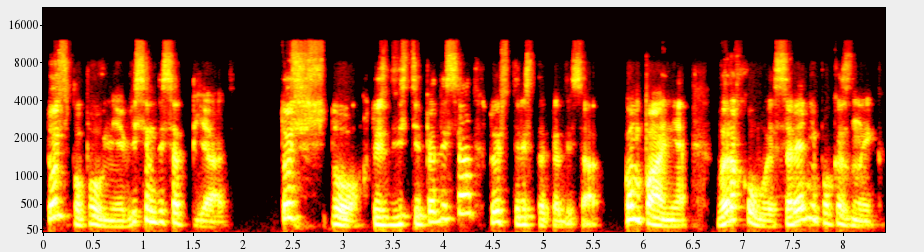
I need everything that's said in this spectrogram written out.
хтось поповнює 85, хтось 100, хтось 250, хтось 350. Компанія вираховує середній показник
